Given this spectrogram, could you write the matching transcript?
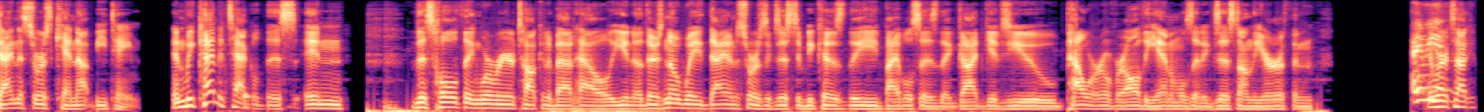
Dinosaurs cannot be tamed, and we kind of tackled this in this whole thing where we were talking about how you know there's no way dinosaurs existed because the Bible says that God gives you power over all the animals that exist on the earth, and I mean, and we were talking.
